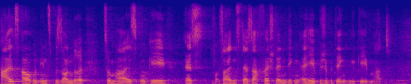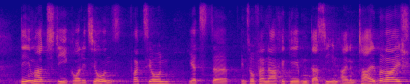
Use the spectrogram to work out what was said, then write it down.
als auch und insbesondere zum HSOG es seitens der Sachverständigen erhebliche Bedenken gegeben hat. Dem hat die Koalitionsfraktion jetzt äh, insofern nachgegeben, dass sie in einem Teilbereich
